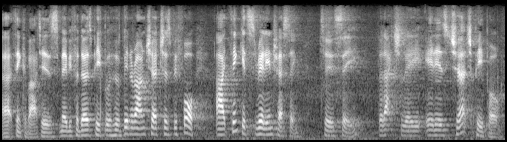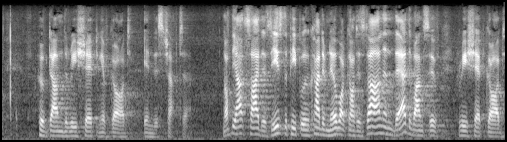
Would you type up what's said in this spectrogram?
uh, think about is maybe for those people who've been around churches before. I think it's really interesting to see that actually it is church people who've done the reshaping of God in this chapter. Not the outsiders. These are the people who kind of know what God has done, and they're the ones who've reshaped God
